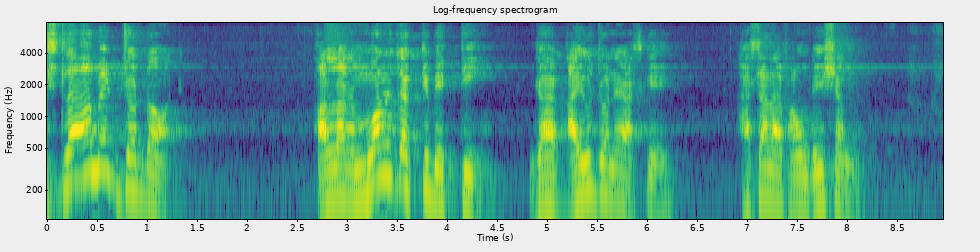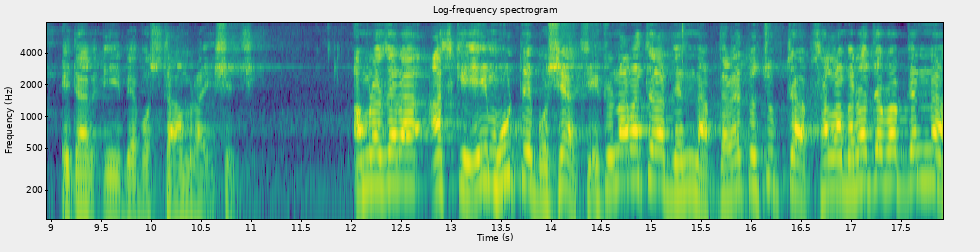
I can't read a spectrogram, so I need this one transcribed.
ইসলামের জন্য আল্লাহর মনোজ একটি ব্যক্তি যার আয়োজনে আজকে হাসানা ফাউন্ডেশন, এটার এই ব্যবস্থা আমরা এসেছি। আমরা যারা আজকে এই মুহূর্তে বসে আছি, একটু নাড়াচাড়া দেন না, আপনারা এত চুপচাপ সালামেরও জবাব দেন না।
